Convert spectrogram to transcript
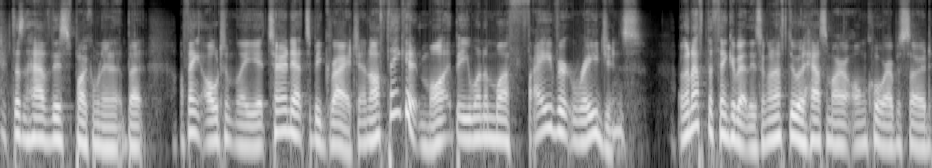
it doesn't have this Pokemon in it. But I think ultimately it turned out to be great, and I think it might be one of my favorite regions. I'm gonna have to think about this. I'm gonna have to do a House of Mario Encore episode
